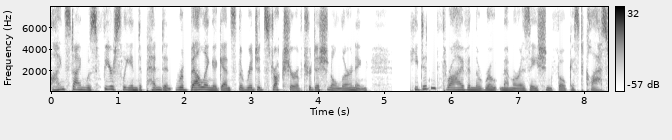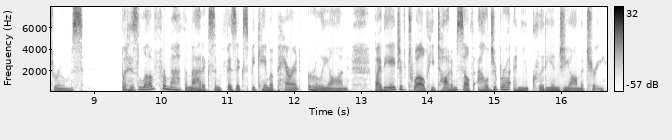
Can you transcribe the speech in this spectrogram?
Einstein was fiercely independent, rebelling against the rigid structure of traditional learning. He didn't thrive in the rote memorization focused classrooms. But his love for mathematics and physics became apparent early on. By the age of 12, he taught himself algebra and Euclidean geometry.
